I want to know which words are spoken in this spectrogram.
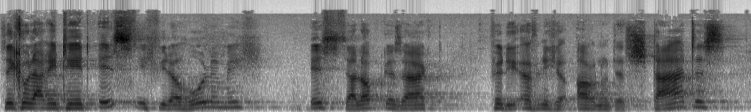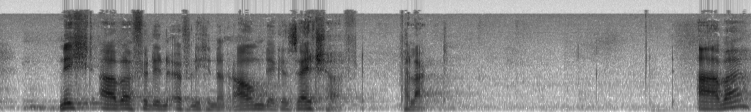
Säkularität ist, ich wiederhole mich, ist salopp gesagt für die öffentliche Ordnung des Staates, nicht aber für den öffentlichen Raum der Gesellschaft verlangt. Aber,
